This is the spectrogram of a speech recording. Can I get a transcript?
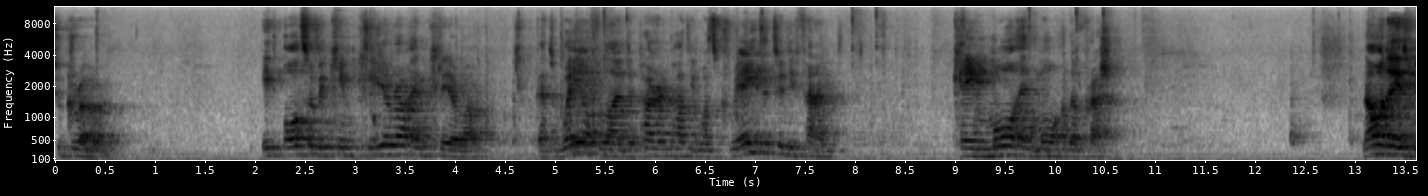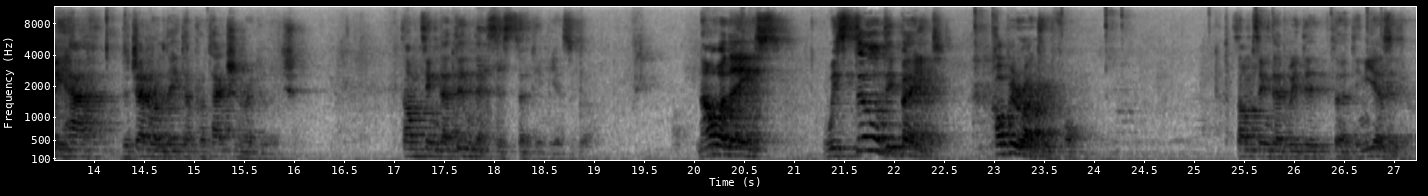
to grow. It also became clearer and clearer that way of life the Pirate Party was created to defend came more and more under pressure. Nowadays we have the General Data Protection Regulation, something that didn't exist 13 years ago. Nowadays we still debate copyright reform, something that we did 13 years ago.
